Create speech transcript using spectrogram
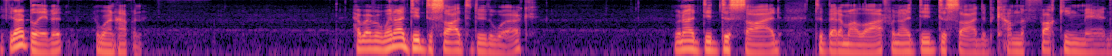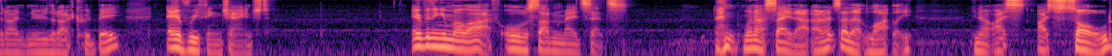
If you don't believe it, it won't happen. However, when I did decide to do the work, when I did decide to better my life, when I did decide to become the fucking man that I knew that I could be, everything changed everything in my life all of a sudden made sense. And when I say that, I don't say that lightly. You know, I, I sold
